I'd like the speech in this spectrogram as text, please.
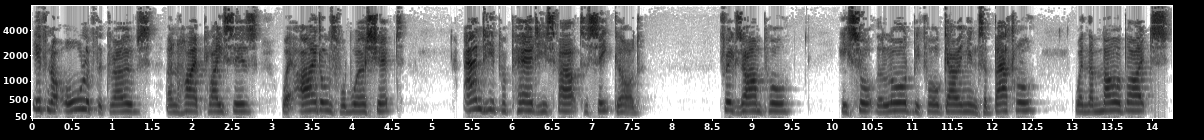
if not all of the groves and high places where idols were worshipped, and he prepared his heart to seek God. For example, he sought the Lord before going into battle when the Moabites,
